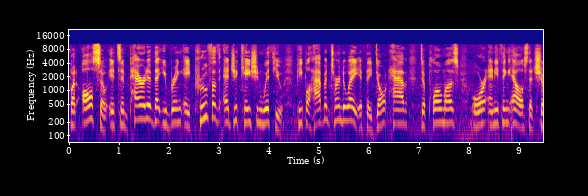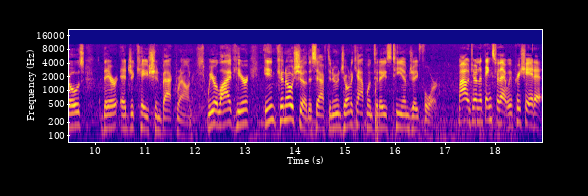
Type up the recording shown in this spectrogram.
But also, it's imperative that you bring a proof of education with you. People have been turned away if they don't have diplomas or anything else that shows their education background. We are live here in Kenosha this afternoon. Jonah Kaplan, today's TMJ4. Wow, Jonah, thanks for that. We appreciate it.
